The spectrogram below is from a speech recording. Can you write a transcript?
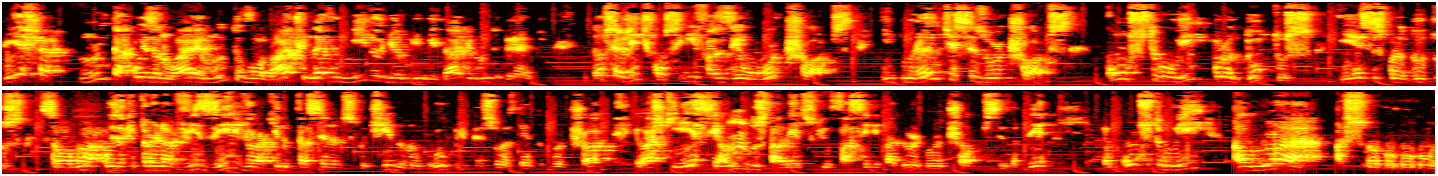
deixa muita coisa no ar, é muito volátil e leva um nível de ambiguidade muito grande. Então, se a gente conseguir fazer workshops e durante esses workshops construir produtos e esses produtos são alguma coisa que torna visível aquilo que está sendo discutido no grupo de pessoas dentro do workshop, eu acho que esse é um dos talentos que o facilitador do workshop precisa ter, é construir alguma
